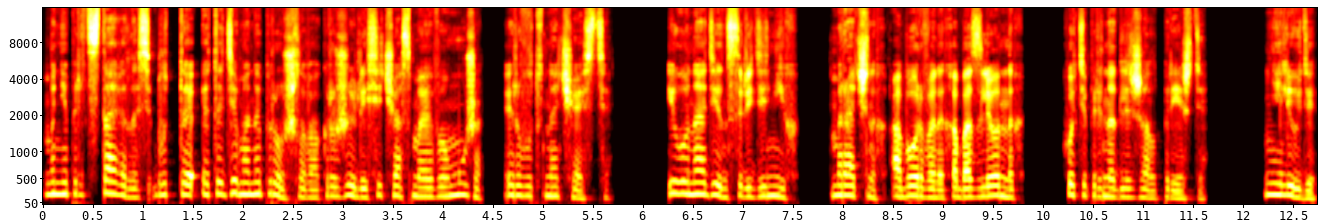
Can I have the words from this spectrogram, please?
Мне представилось, будто это демоны прошлого окружили сейчас моего мужа и рвут на части. И он один среди них, мрачных, оборванных, обозленных, хоть и принадлежал прежде. Не люди,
